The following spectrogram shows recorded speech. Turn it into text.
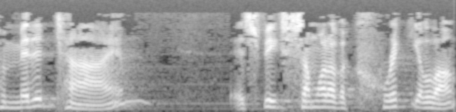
committed time. It speaks somewhat of a curriculum.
